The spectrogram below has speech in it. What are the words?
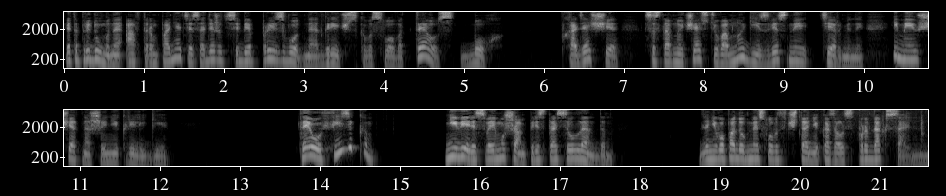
это придуманное автором понятие содержит в себе производное от греческого слова «теос» — «бог», входящее составной частью во многие известные термины, имеющие отношение к религии. Теофизиком? Не веря своим ушам, переспросил Лэндон. Для него подобное словосочетание казалось парадоксальным.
